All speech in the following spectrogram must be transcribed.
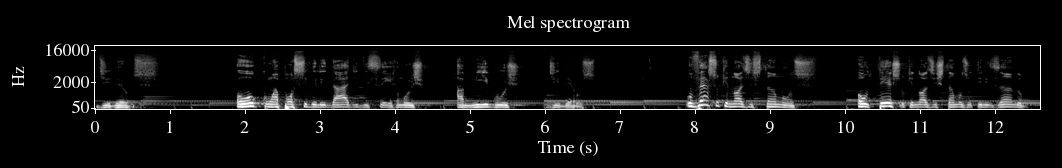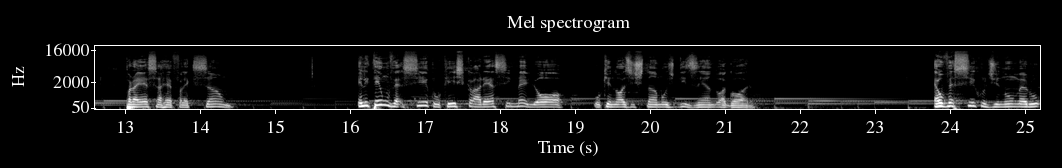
de Deus. Ou com a possibilidade de sermos amigos de Deus. O verso que nós estamos, ou o texto que nós estamos utilizando para essa reflexão, ele tem um versículo que esclarece melhor o que nós estamos dizendo agora. É o versículo de número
